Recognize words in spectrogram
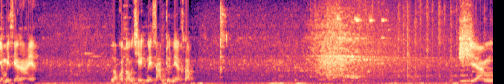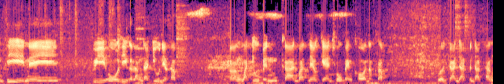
ยังไม่เสียหายอะเราก็ต้องเช็คในสามจุดเนี้ยครับ อย่างที่ในวีโอที่กำลังดัดอยู่เนี่ยครับ กำลังวัดอยู่เป็นการวัดแนวแกนโชคแบ่งคอนะครับส่วนการดัดเป็นดัดทั้ง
